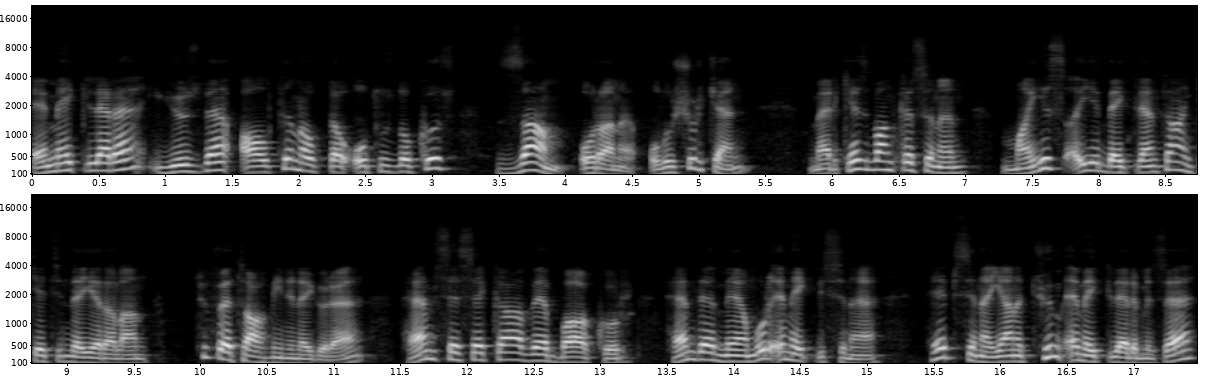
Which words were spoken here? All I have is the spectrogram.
emeklilere %6.39 zam oranı oluşurken Merkez Bankası'nın Mayıs ayı beklenti anketinde yer alan TÜFE tahminine göre hem SSK ve Bağkur hem de memur emeklisine hepsine yani tüm emeklilerimize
